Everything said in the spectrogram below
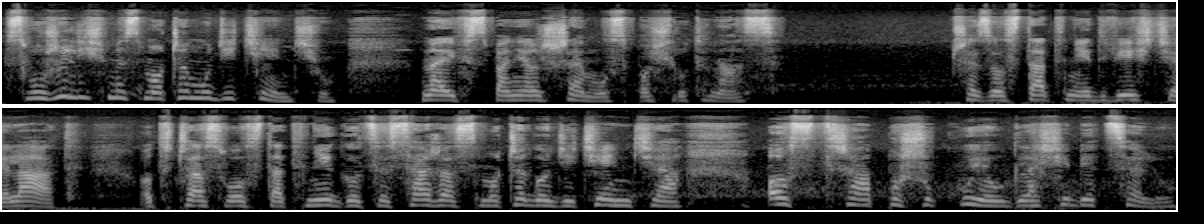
Służyliśmy smoczemu dziecięciu, najwspanialszemu spośród nas. Przez ostatnie 200 lat, od czasu ostatniego cesarza smoczego dziecięcia, Ostrza poszukują dla siebie celu.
